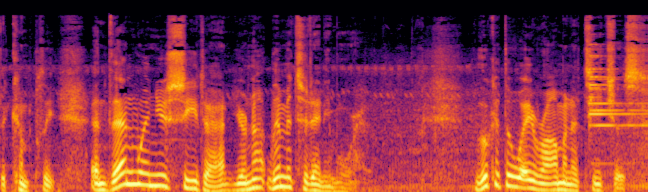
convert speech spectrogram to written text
the complete. And then when you see that, you're not limited anymore. Look at the way Ramana teaches.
